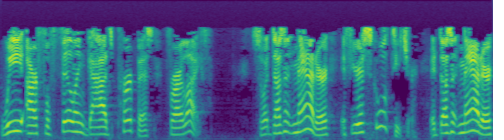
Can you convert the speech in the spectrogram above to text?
we are fulfilling God's purpose for our life. So it doesn't matter if you're a school teacher. It doesn't matter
